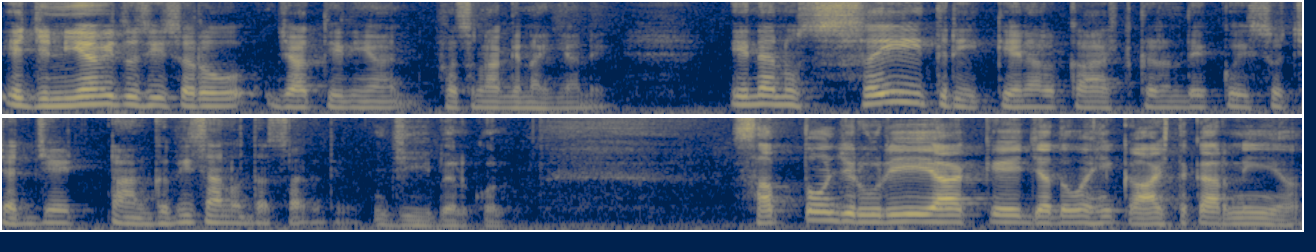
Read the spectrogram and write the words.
ਇਹ ਜਿੰਨੀਆਂ ਵੀ ਤੁਸੀਂ ਸਰੋਂ ਜਾਤੀ ਦੀਆਂ ਫਸਲਾਂ ਗਿਣਾਈਆਂ ਨੇ ਇਹਨਾਂ ਨੂੰ ਸਹੀ ਤਰੀਕੇ ਨਾਲ ਕਾਸ਼ਤ ਕਰਨ ਦੇ ਕੋਈ ਸੁਚੱਜੇ ਢੰਗ ਵੀ ਸਾਨੂੰ ਦੱਸ ਸਕਦੇ ਹੋ। ਜੀ ਬਿਲਕੁਲ। ਸਭ ਤੋਂ ਜ਼ਰੂਰੀ ਆ ਕਿ ਜਦੋਂ ਅਸੀਂ ਕਾਸ਼ਤ ਕਰਨੀ ਆ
